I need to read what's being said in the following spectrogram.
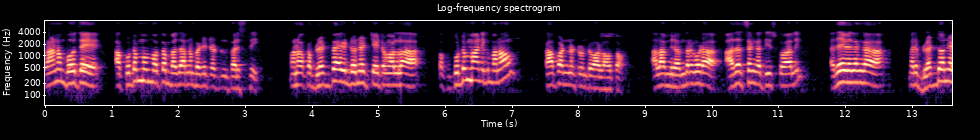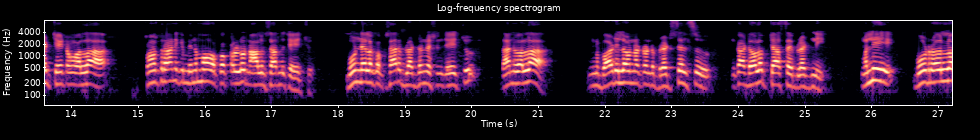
ప్రాణం పోతే ఆ కుటుంబం మొత్తం బజార్న పడేటటువంటి పరిస్థితి. మనం ఒక బ్లడ్ ప్యాకెట్ డొనేట్ చేయటం వల్ల ఒక కుటుంబానికి మనం కాపాడినటువంటి వాళ్ళు అవుతాం. అలా మీరందరూ కూడా ఆదర్శంగా తీసుకోవాలి. అదేవిధంగా మరి బ్లడ్ డొనేట్ చేయటం వల్ల సంవత్సరానికి మినిమం ఒక్కొక్కళ్ళు నాలుగు సార్లు చేయొచ్చు. మూడు నెలలకు ఒకసారి బ్లడ్ డొనేషన్ చేయొచ్చు. దానివల్ల మన బాడీలో ఉన్నటువంటి బ్లడ్ సెల్స్ ఇంకా డెవలప్ చేస్తాయి బ్లడ్ని మళ్ళీ మూడు రోజుల్లో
